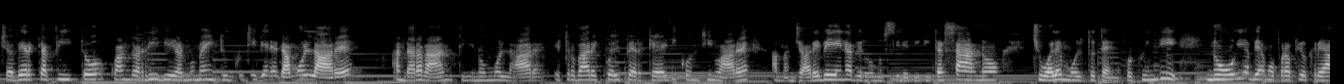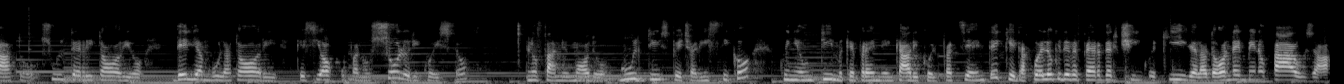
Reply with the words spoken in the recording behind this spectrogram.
cioè aver capito quando arrivi al momento in cui ti viene da mollare, andare avanti, non mollare e trovare quel perché di continuare a mangiare bene, avere uno stile di vita sano, ci vuole molto tempo. Quindi noi abbiamo proprio creato sul territorio degli ambulatori che si occupano solo di questo lo fanno in modo multispecialistico, quindi è un team che prende in carico il paziente che da quello che deve perdere 5 kg, la donna in menopausa,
